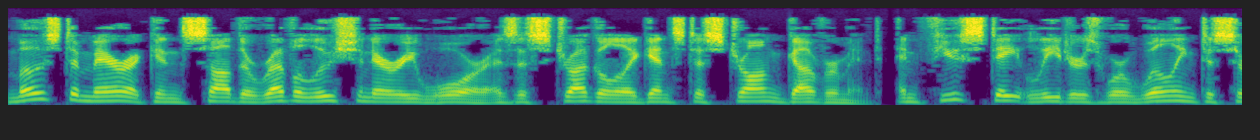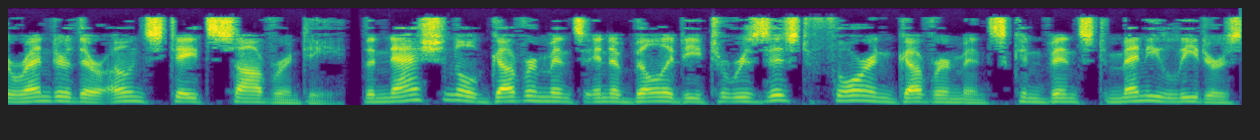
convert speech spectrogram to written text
Most Americans saw the Revolutionary War as a struggle against a strong government, and few state leaders were willing to surrender their own state's sovereignty. The national government's inability to resist foreign governments convinced many leaders,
